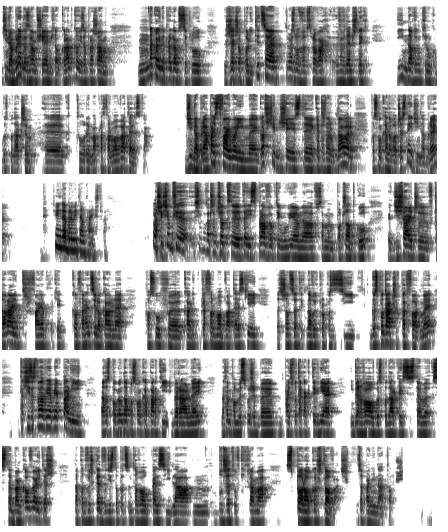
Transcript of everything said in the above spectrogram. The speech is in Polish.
Dzień dobry, nazywam się Michał Kolanko i zapraszam na kolejny program z cyklu Rzecz o Polityce. Tym razem w sprawach wewnętrznych i nowym kierunku gospodarczym, e, który ma Platforma Obywatelska. Dzień dobry, a Państwa i moim gościem dzisiaj jest Katarzyna Lubnauer, posłanka Nowoczesnej. Dzień dobry. Dzień dobry, witam Państwa. Właśnie, chciałbym się chciałbym zacząć od tej sprawy, o której mówiłem na, w samym początku. Dzisiaj czy wczoraj trwają takie konferencje lokalne posłów e, Platformy Obywatelskiej dotyczące tych nowych propozycji gospodarczych Platformy. I tak się zastanawiam, jak pani na to spogląda posłanka Partii Liberalnej, na ten pomysł, żeby państwo tak aktywnie ingerowało w gospodarkę i system, system bankowy i też na podwyżkę 20% pensji dla mm, budżetówki, która ma sporo kosztować. Co pani na to?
